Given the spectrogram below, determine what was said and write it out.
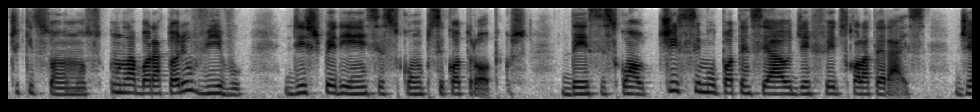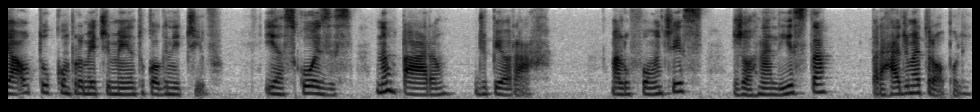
de que somos um laboratório vivo de experiências com psicotrópicos, desses com altíssimo potencial de efeitos colaterais, de alto comprometimento cognitivo. E as coisas não param de piorar. Malu Fontes, jornalista, para a Rádio Metrópole.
